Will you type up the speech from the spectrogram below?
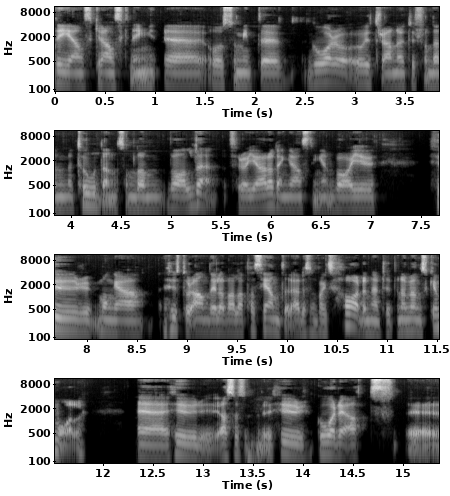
DNs granskning eh, och som inte går att utröna utifrån den metoden som de valde för att göra den granskningen var ju hur, många, hur stor andel av alla patienter är det som faktiskt har den här typen av önskemål. Eh, hur, alltså, hur går det att eh,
